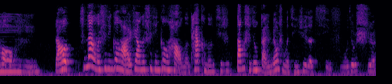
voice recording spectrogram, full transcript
后，然后是那样的事情更好，还是这样的事情更好呢？他可能其实当时就感觉没有什么情绪的起伏，就是，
